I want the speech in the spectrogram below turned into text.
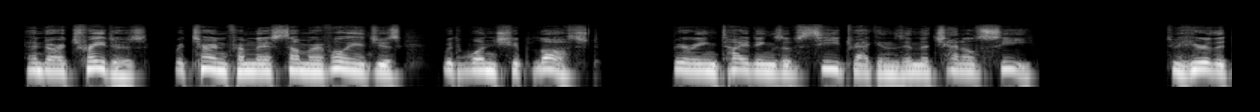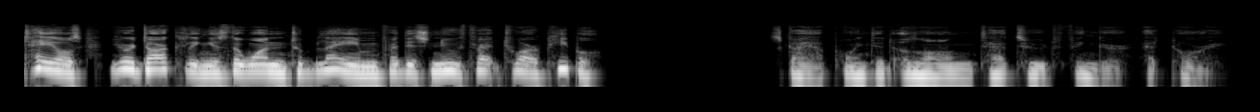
and our traders return from their summer voyages with one ship lost, bearing tidings of sea dragons in the Channel Sea. To hear the tales, your darkling is the one to blame for this new threat to our people. Skaya pointed a long tattooed finger at Tori.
